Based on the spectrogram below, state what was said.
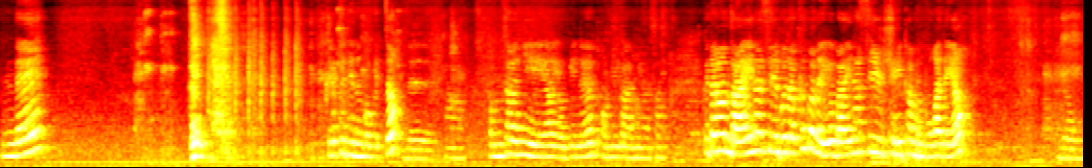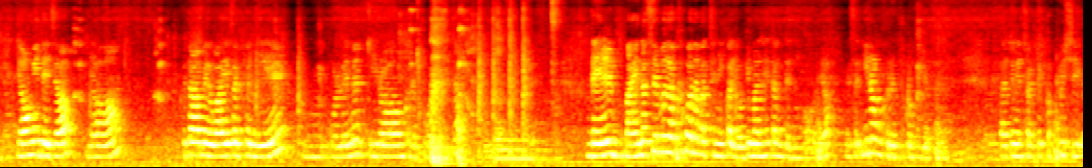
근데 이렇게 되는 거겠죠? 네. 아, 점선이에요. 여기는 범위가 아니어서. 그 다음 마이너스 1보다 크거나 이거 마이너스 1 대입하면 뭐가 돼요? 0. 0이 되죠. 0. 그 다음에 y절편 1. 음, 원래는 이런 그래프가 되죠. 근데 1 마이너스 1보다 크거나 같으니까 여기만 해당되는 거예요. 그래서 이런 그래프가 그려져요. 나중에 절대값 표시,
